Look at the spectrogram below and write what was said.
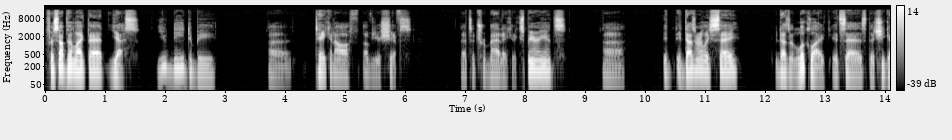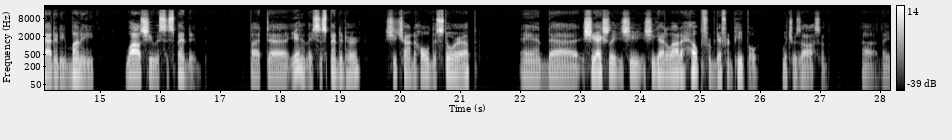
For something like that, yes, you need to be uh, taken off of your shifts. That's a traumatic experience. Uh, it, it doesn't really say, it doesn't look like it says that she got any money while she was suspended. But uh, yeah, they suspended her. She's trying to hold the store up, and uh, she actually she she got a lot of help from different people, which was awesome. Uh, they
